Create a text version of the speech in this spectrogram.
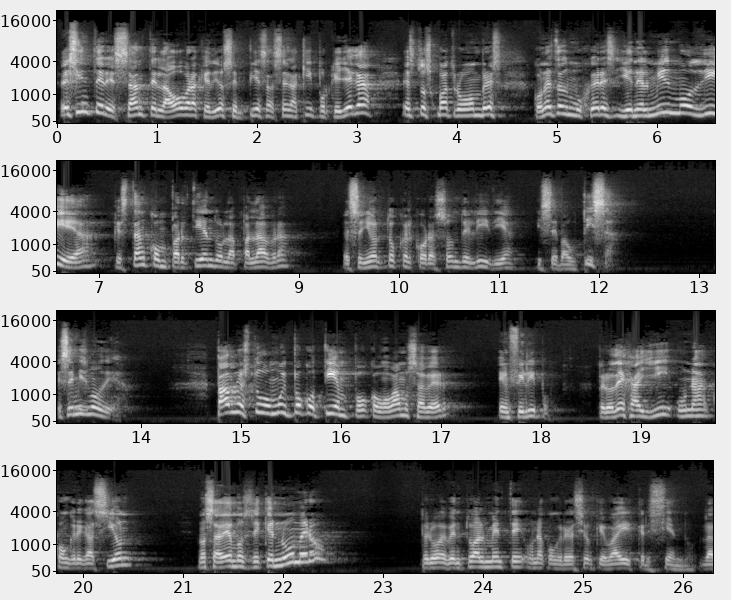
Es interesante la obra que Dios empieza a hacer aquí, porque llega estos cuatro hombres con estas mujeres y en el mismo día que están compartiendo la palabra, el Señor toca el corazón de Lidia y se bautiza. Ese mismo día. Pablo estuvo muy poco tiempo, como vamos a ver, en Filipo pero deja allí una congregación, no sabemos de qué número, pero eventualmente una congregación que va a ir creciendo. La,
